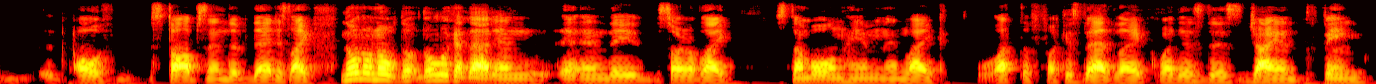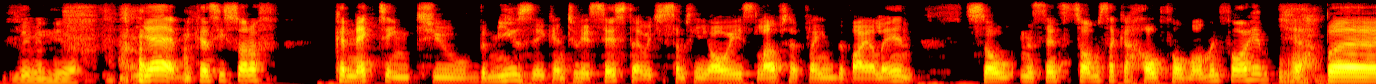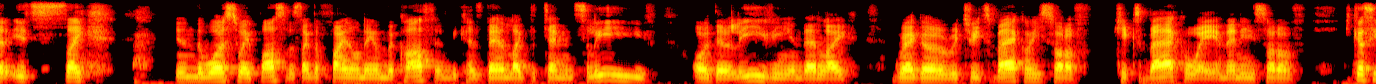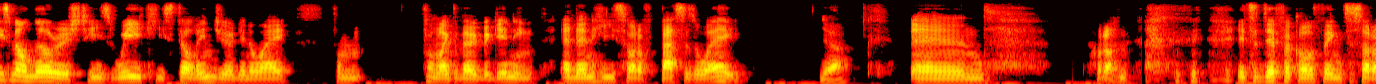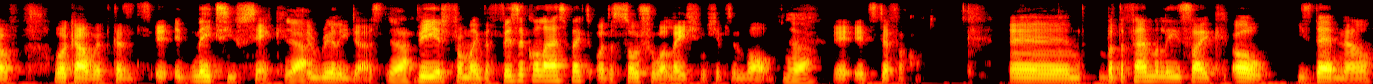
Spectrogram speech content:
all stops and the dad is like no no no don't, don't look at that and and they sort of like stumble on him and like what the fuck is that? Like what is this giant thing living here? Yeah, because he's sort of connecting to the music and to his sister, which is something he always loved her playing the violin. So in a sense, it's almost like a hopeful moment for him, yeah but it's like in the worst way possible. It's like the final nail in the coffin because then like the tenants leave or they're leaving, and then like Gregor retreats back or he sort of kicks back away, and then he sort of because he's malnourished, he's weak, he's still injured in a way from from like the very beginning, and then he sort of passes away. yeah And hold on, it's a difficult thing to sort of work out with because it it makes you sick. Yeah. it really does. yeah Be it from like the physical aspect or the social relationships involved, yeah it, it's difficult. And but the family's like, oh, he's dead now.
